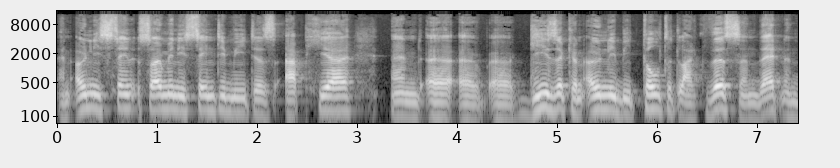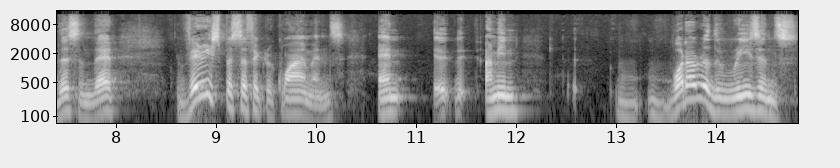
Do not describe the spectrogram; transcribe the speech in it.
and only so many centimeters up here, and a, a, a geyser can only be tilted like this and that and this and that. Very specific requirements. And uh, I mean, what are the reasons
